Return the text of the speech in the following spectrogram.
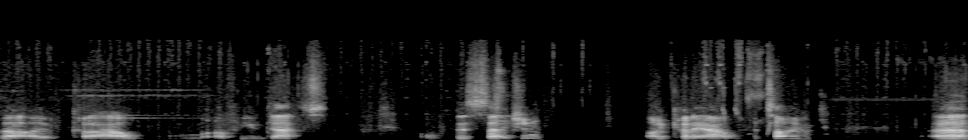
that I've cut out, a few deaths of this section. I cut it out for time. Uh,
